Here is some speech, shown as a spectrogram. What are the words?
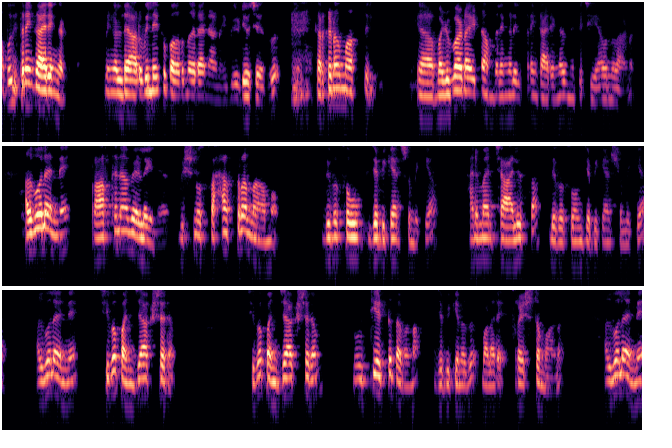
അപ്പോൾ ഇത്രയും കാര്യങ്ങൾ നിങ്ങളുടെ അറിവിലേക്ക് പകർന്നു തരാനാണ് ഈ വീഡിയോ ചെയ്തത്. കർക്കിടക മാസത്തിൽ വഴിപാടായിട്ട് അമ്പലങ്ങളിൽ ഇത്രയും കാര്യങ്ങൾ നിങ്ങൾക്ക് ചെയ്യാവുന്നതാണ്. അതുപോലെ തന്നെ പ്രാർത്ഥനാ വേളയിൽ വിഷ്ണു സഹസ്രനാമം ദിവസവും ജപിക്കാൻ ശ്രമിക്കുക. ഹനുമാൻ ചാലിസ ദിവസവും ജപിക്കാൻ ശ്രമിക്കുക. അതുപോലെ തന്നെ ശിവപഞ്ചാക്ഷരം ശിവപഞ്ചാക്ഷരം നൂറ്റിയെട്ട് തവണ ജപിക്കുന്നത് വളരെ ശ്രേഷ്ഠമാണ്. അതുപോലെ തന്നെ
